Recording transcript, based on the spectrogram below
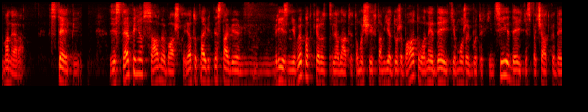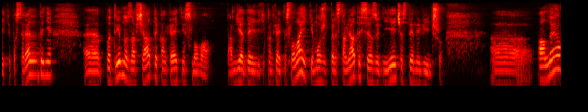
манера. Степінь. Зі степеню саме важко. Я тут навіть не став в, різні випадки розглядати, тому що їх там є дуже багато. Вони деякі можуть бути в кінці, деякі спочатку, деякі посередині. Е, потрібно завчати конкретні слова. Там є деякі конкретні слова, які можуть переставлятися з однієї частини в іншу. Але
